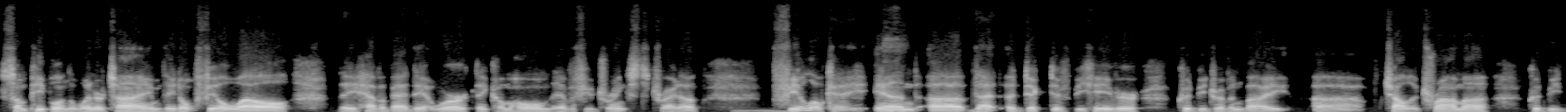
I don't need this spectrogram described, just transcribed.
Some people in the wintertime, they don't feel well. They have a bad day at work. They come home, they have a few drinks to try to feel okay. And uh, that addictive behavior could be driven by uh, childhood trauma, could be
